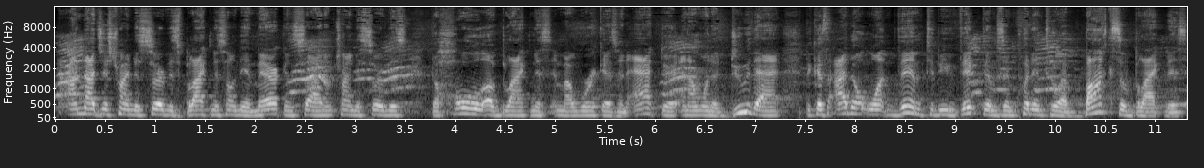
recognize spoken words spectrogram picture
I'm not just trying to service blackness on the American side. I'm trying to service the whole of blackness in my work as an actor. And I want to do that because I don't want them to be victims and put into a box of blackness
